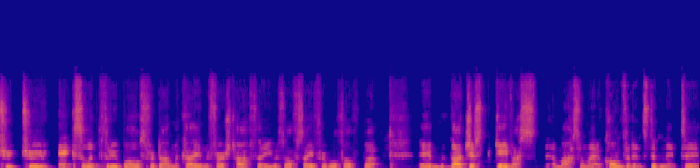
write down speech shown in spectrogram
Two, two excellent through balls for Dan Mackay in the first half that he was offside for both of, but um, that just gave us a massive amount of confidence, didn't it? To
